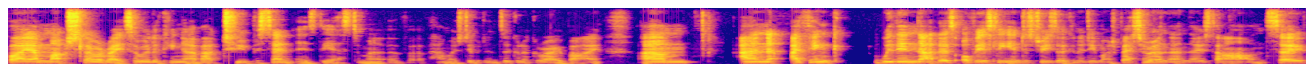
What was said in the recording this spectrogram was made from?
by a much slower rate. So we're looking at about 2% is the estimate of, of how much dividends are going to grow by. Um, and I think within that, there's obviously industries that are going to do much better and, and those that aren't. So,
